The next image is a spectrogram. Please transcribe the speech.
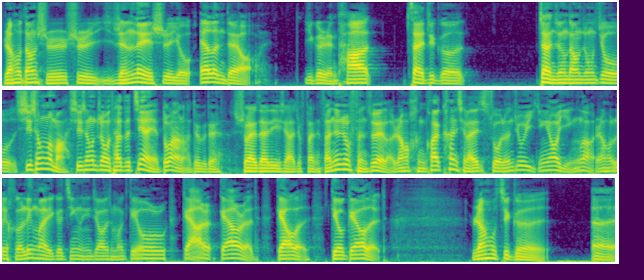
然后当时是人类是有 Elendel 一个人，他在这个。战争当中就牺牲了嘛，牺牲之后他的剑也断了，对不对？摔在地下就反反正就粉碎了。然后很快看起来索伦就已经要赢了。然后另和另外一个精灵叫什么 Gil Gal Gallad Gallad Gil Gallad。然后这个呃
